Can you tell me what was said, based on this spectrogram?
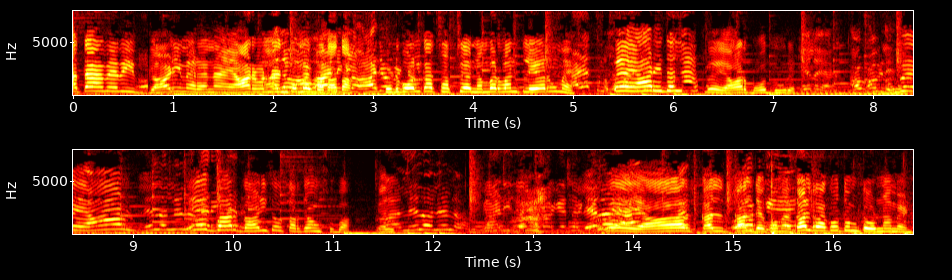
आता है हमें भी गाड़ी में रहना है यार वरना इनको मैं बताता। फुटबॉल का सबसे नंबर वन प्लेयर हूँ मैं। अबे यार इधर ना अबे यार बहुत दूर है। यार अब अब ले अबे यार ले लो ले लो एक बार गाड़ी से उतर जाऊँ सुबह। कल। ले लो ले लो। गाड़ी ले लो अबे यार। कल कल देखो मैं कल रखो तुम टूर्नामेंट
